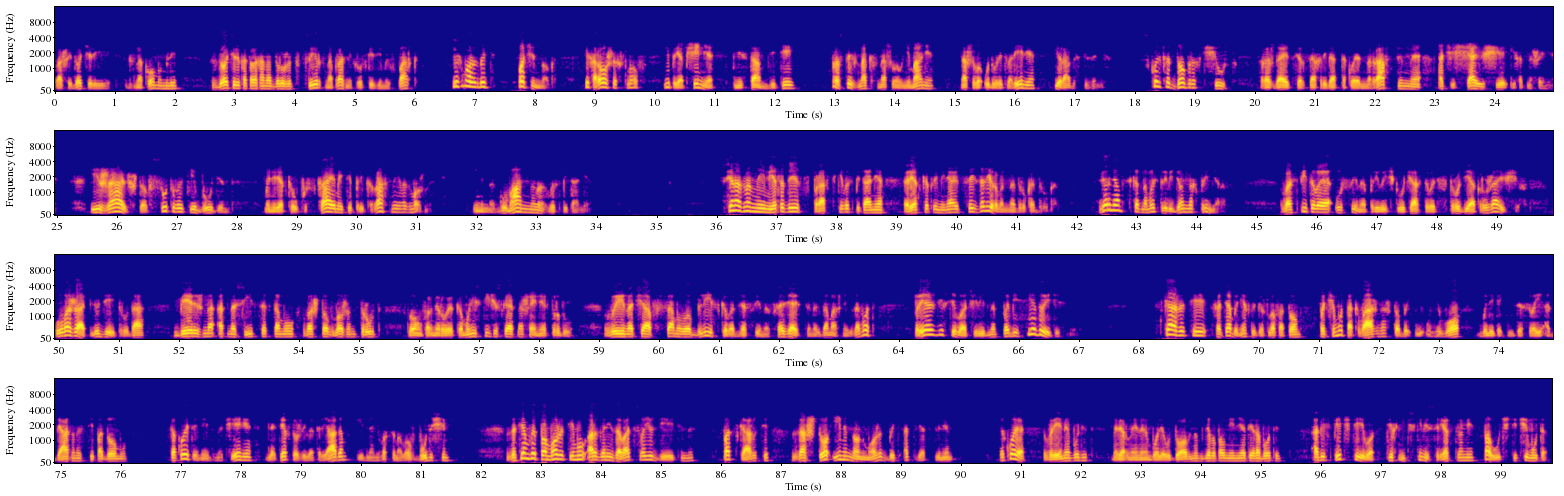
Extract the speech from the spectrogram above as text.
вашей дочери к знакомым ли, с дочерью которых она дружит в цирк, на праздник русской зимы в парк. Их может быть очень много. И хороших слов, и приобщения к местам детей, простых знаков нашего внимания, нашего удовлетворения и радости за них. Сколько добрых чувств рождает в сердцах ребят такое нравственное, очищающее их отношение. И жаль, что в сутолоке Будин мы нередко упускаем эти прекрасные возможности именно гуманного воспитания. Все названные методы в практике воспитания редко применяются изолированно друг от друга. Вернемся к одному из приведенных примеров. Воспитывая у сына привычку участвовать в труде окружающих, уважать людей труда, бережно относиться к тому, во что вложен труд, словом формируя коммунистическое отношение к труду, вы, начав с самого близкого для сына, с хозяйственных домашних забот, прежде всего, очевидно, побеседуете с ним. Скажете хотя бы несколько слов о том, почему так важно, чтобы и у него были какие-то свои обязанности по дому, какое это имеет значение для тех, кто живет рядом, и для него самого в будущем. Затем вы поможете ему организовать свою деятельность, подскажете, за что именно он может быть ответственен. Какое время будет, наверное, наиболее удобным для выполнения этой работы. Обеспечьте его техническими средствами, поучите чему-то.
